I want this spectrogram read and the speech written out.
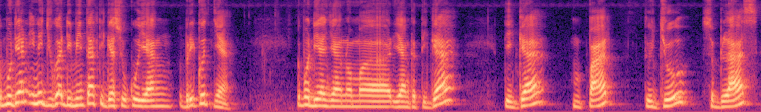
Kemudian ini juga diminta tiga suku yang berikutnya. Kemudian yang nomor yang ketiga, 3, 4, 7, 11,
